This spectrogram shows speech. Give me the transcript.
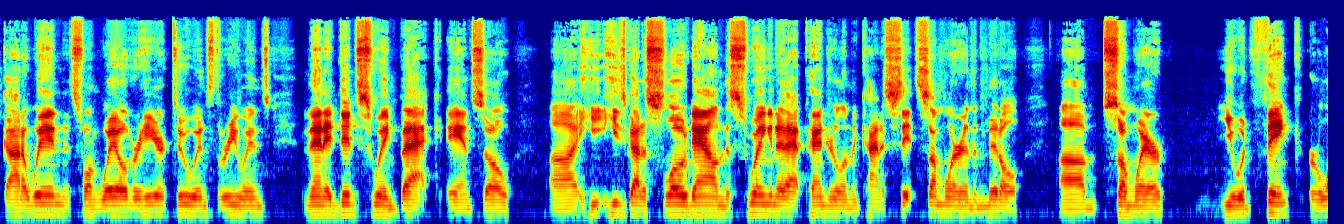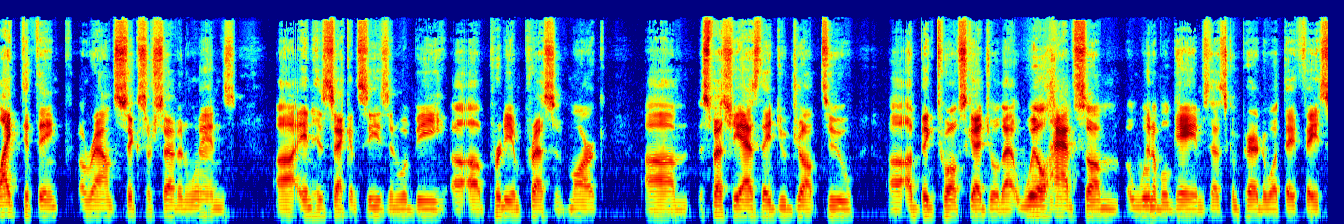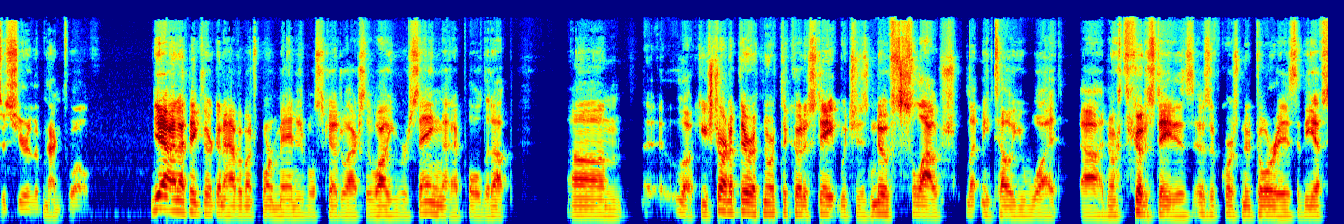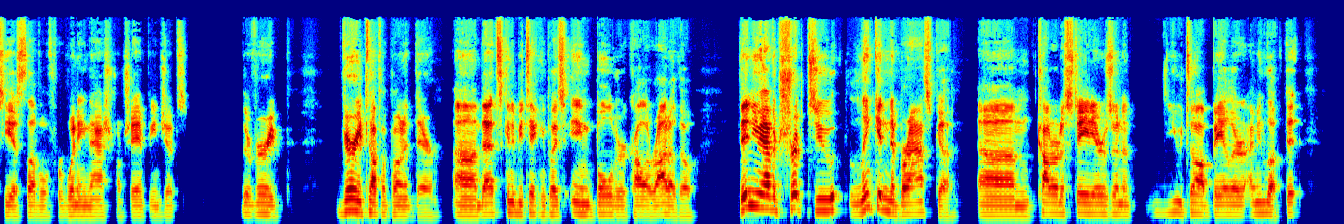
got a win, it swung way over here, two wins, three wins. Then it did swing back, and so uh, he he's got to slow down the swinging of that pendulum and kind of sit somewhere in the middle, um, somewhere you would think or like to think around six or seven wins uh, in his second season would be a, a pretty impressive mark, um, especially as they do jump to a Big 12 schedule that will have some winnable games as compared to what they face this year in the mm-hmm. Pac 12. Yeah, and I think they're going to have a much more manageable schedule. Actually, while you were saying that, I pulled it up. Um, look, you start up there with North Dakota State, which is no slouch. Let me tell you what uh, North Dakota State is, is of course notorious at the FCS level for winning national championships. They're very, very tough opponent there. Uh, that's going to be taking place in Boulder, Colorado, though. Then you have a trip to Lincoln, Nebraska, um, Colorado State, Arizona, Utah, Baylor. I mean, look,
